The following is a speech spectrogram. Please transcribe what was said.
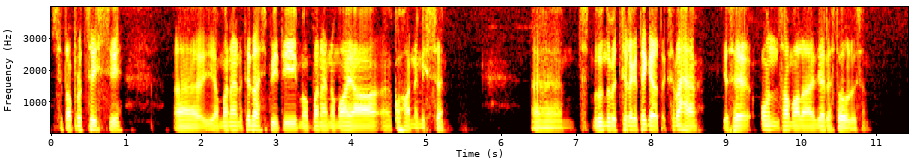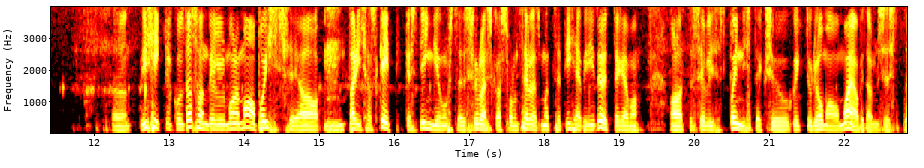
seda protsessi. Äh, ja ma näen, et edaspidi ma panen oma aja äh, kohanemisse. Äh, sest mulle tundub, et sellega tegeletakse vähem ja see on samal ajal järjest olulisem isiklikul tasandil ma olen maapoiss ja päris askeetlikes tingimustes üles kasvanud selles mõttes, et ise pidi tööd tegema. alates sellisest põnnist, eks ju, kõik tuli oma majapidamisest.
